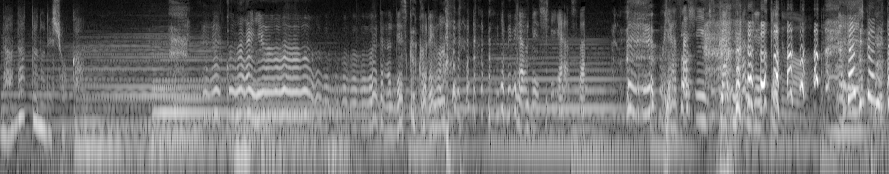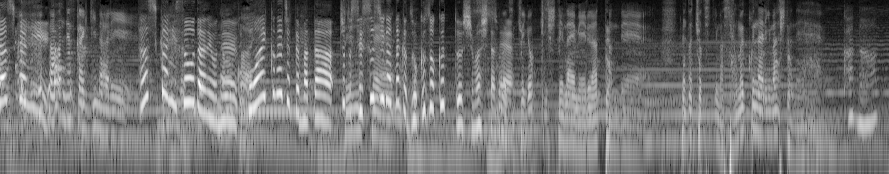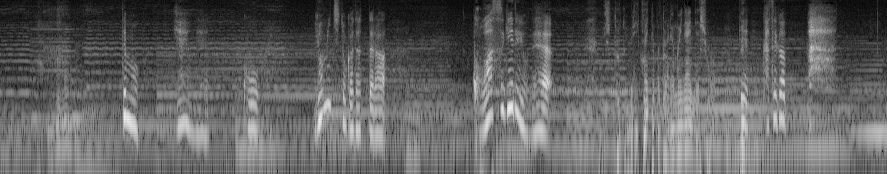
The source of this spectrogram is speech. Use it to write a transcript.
何だったのでしょうか？怖いよーなんですかこれは。裏飯屋さん優しい時間なんですけど確かに確かに。なんですかいきなり。確かにそうだよね。怖くなっちゃってまたちょっと背筋がなんかゾクゾクっとしましたそうでねすちょ予期してないメールだったんでまたちょっと今寒くなりましたね。かな？でも嫌よね。こう夜道とかだったら怖すぎるよね。だって振り返っても誰もいないんでしょ？で風がバ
